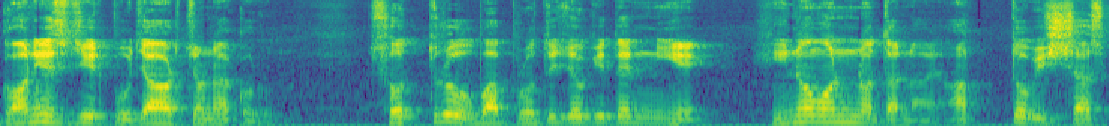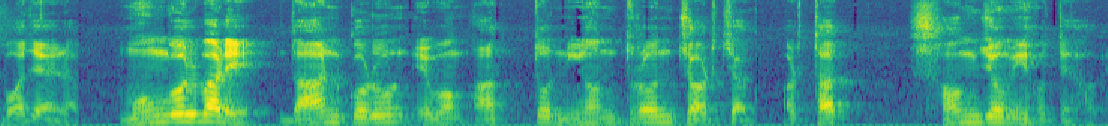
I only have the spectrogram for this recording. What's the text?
গণেশজির পূজা অর্চনা করুন। শত্রু বা প্রতিযোগীদের নিয়ে হীনমন্যতা নয়, আত্মবিশ্বাস বজায় রাখুন। মঙ্গলবারে দান করুন এবং আত্মনিয়ন্ত্রণ চর্চা অর্থাৎ সংযমী হতে হবে।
